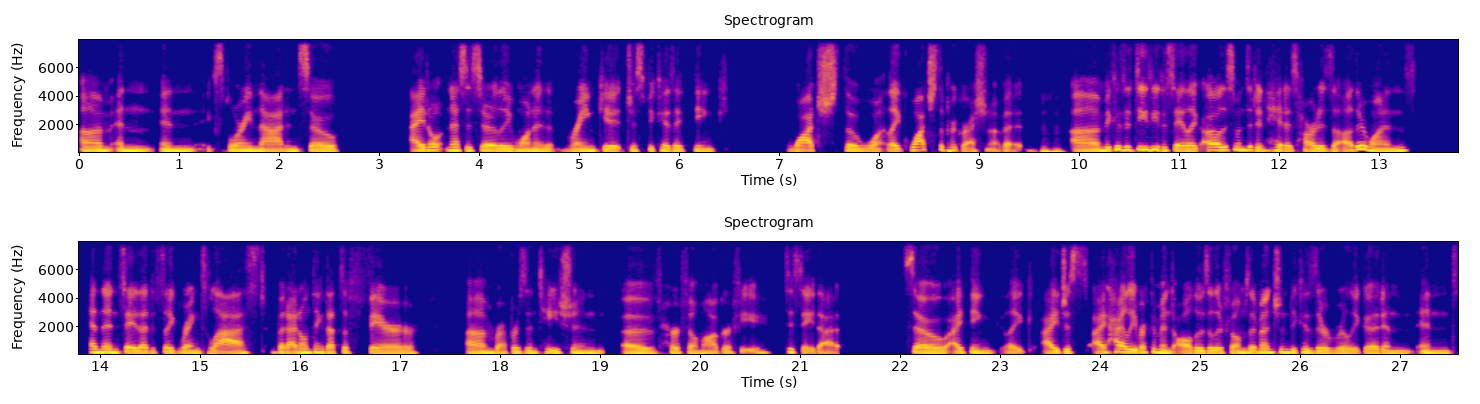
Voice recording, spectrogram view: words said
um and and exploring that and so I don't necessarily want to rank it just because I think watch the one like watch the progression of it Mhm. um because it's easy to say like oh this one didn't hit as hard as the other ones and then say that it's like ranked last but I don't think that's a fair um representation of her filmography to say that so I think like I just I highly recommend all those other films I mentioned because they're really good and and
